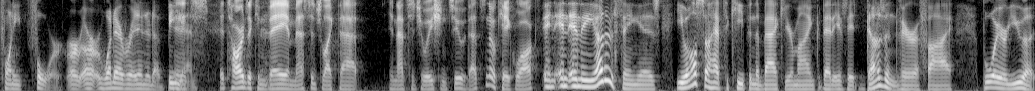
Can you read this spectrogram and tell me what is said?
twenty four or, or whatever it ended up being. And it's it's hard to convey a message like that in that situation too. That's no cakewalk. And, and and the other thing is, you also have to keep in the back of your mind that if it doesn't verify, boy, are you a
